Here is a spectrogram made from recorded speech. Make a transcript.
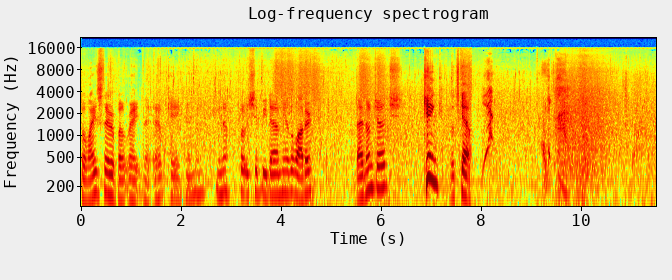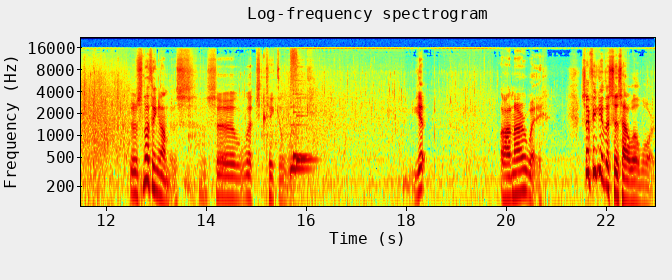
But why is there a boat right there? Okay, you know, boat should be down near the water. But I don't judge. King, let's go. Yep. There's nothing on this, so let's take a look. Yep, on our way. So I figure this is how we'll work.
